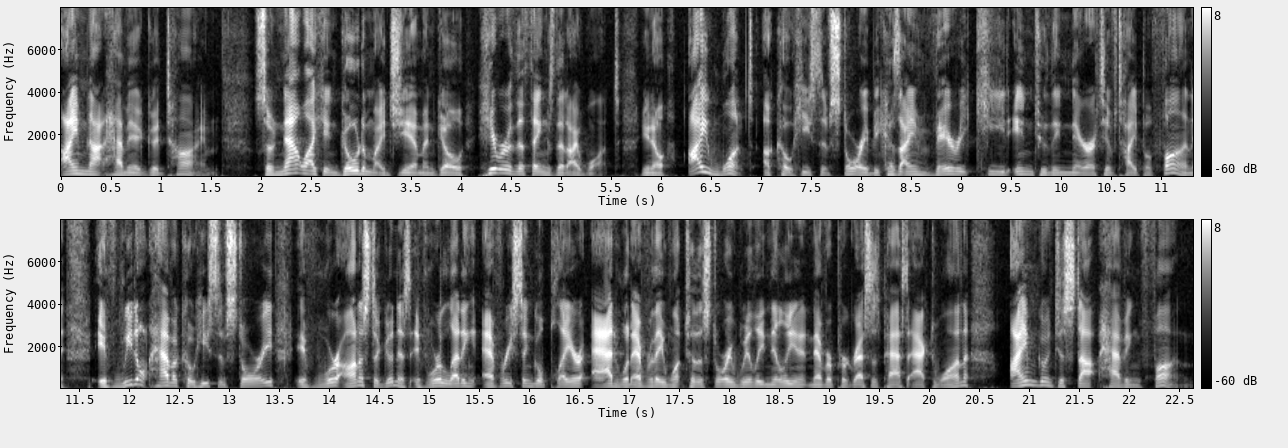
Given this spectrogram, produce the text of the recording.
I'm not having a good time. So now I can go to my GM and go, here are the things that I want. You know, I want a cohesive story because I am very keyed into the narrative type of fun. If we don't have a cohesive story, if we're honest to goodness, if we're letting every single player add whatever they want to the story willy nilly and it never progresses past Act One, I'm going to stop having fun.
